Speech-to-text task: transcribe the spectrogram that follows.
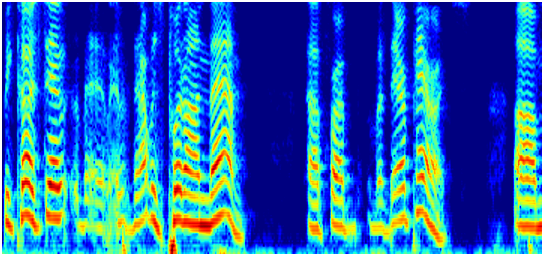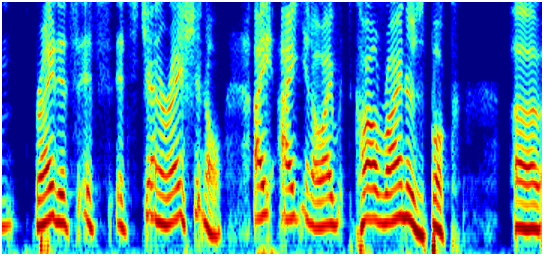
because that was put on them uh, for their parents. Um, right? It's it's it's generational. I i you know i carl reiner's book uh,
